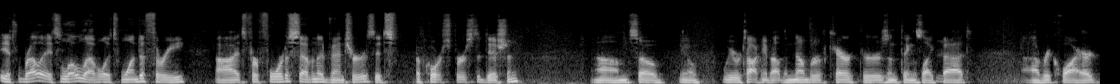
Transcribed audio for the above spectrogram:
it's rel- it's low level. It's one to three. Uh, it's for four to seven adventures. It's of course first edition. Um, so you know we were talking about the number of characters and things like that uh, required.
